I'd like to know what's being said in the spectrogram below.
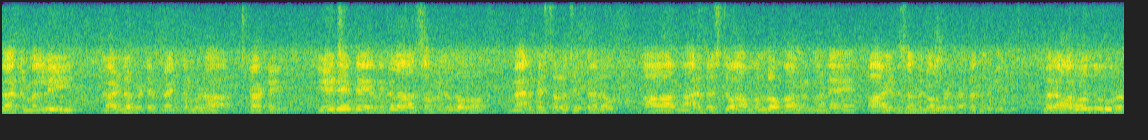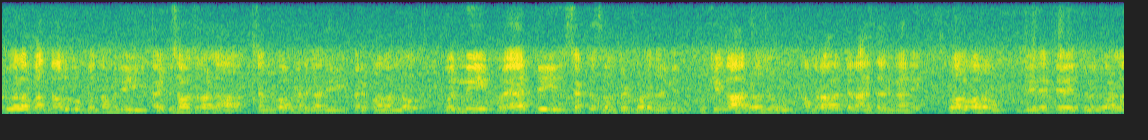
దాన్ని మళ్ళీ గాడిలో పెట్టే ప్రయత్నం కూడా స్టార్ట్ అయింది. ఏదైతే ఎన్నికల సమయంలో మేనిఫెస్టోలో చెప్పారో ఆ మేనిఫెస్టో అమల్లో భాగంగానే ఆ ఐదు సంతకాలు కూడా పెట్టడం జరిగింది. మరి ఆ రోజు రెండు వేల పద్నాలుగు పంతొమ్మిది ఐదు సంవత్సరాల చంద్రబాబు నాయుడు గారి పరిపాలనలో కొన్ని ప్రయారిటీ సెక్టర్స్ మనం పెట్టుకోవడం జరిగింది. ముఖ్యంగా ఆ రోజు అమరావతి రాజధాని కానీ పోలవరం ఏదైతే తెలుగు వాళ్ళ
